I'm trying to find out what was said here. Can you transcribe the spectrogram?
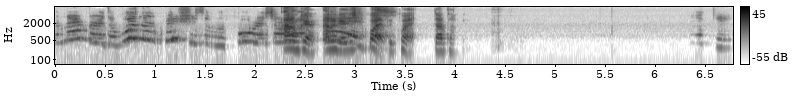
Remember, the woodland creatures of the forest are I don't care. I don't care. Just be quiet. Be quiet. Stop talking. Okay.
